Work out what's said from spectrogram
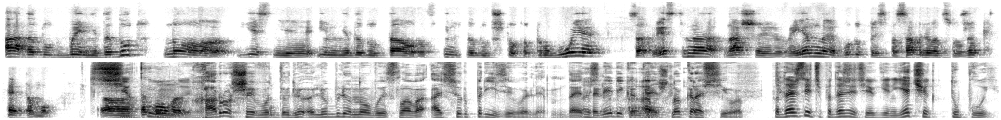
А дадут, Б не дадут, но если им не дадут Таурус, им дадут что-то другое, соответственно, наши военные будут приспосабливаться уже к этому. А, такого- Секунды. Хорошие, вот лю- люблю новые слова. Осюрпризивали. Да, это Ос- лирика, а- конечно, но красиво. Подождите, подождите, Евгений, я человек тупой.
